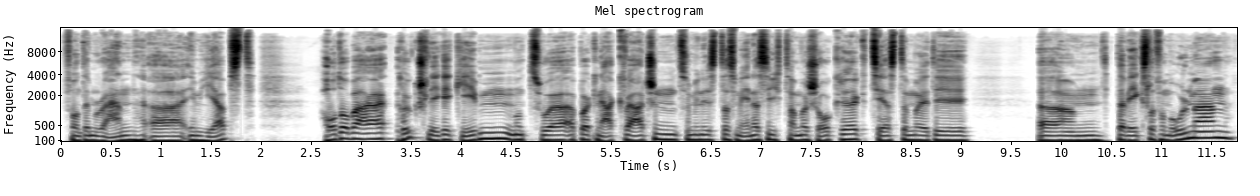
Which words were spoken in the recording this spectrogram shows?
von dem Run äh, im Herbst. Hat aber auch Rückschläge gegeben, und zwar ein paar Knackquatschen, zumindest aus meiner Sicht haben wir schon gekriegt. Zuerst einmal die, ähm, der Wechsel vom Ullmann,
